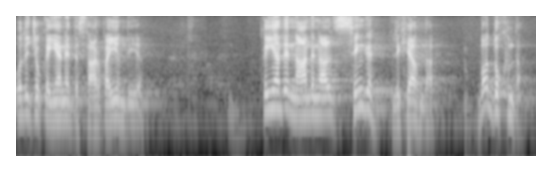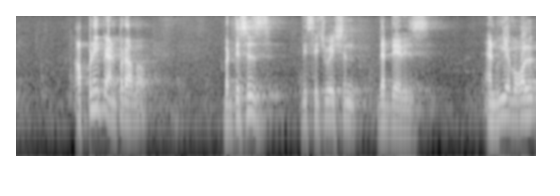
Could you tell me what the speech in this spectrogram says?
ਉਹਦੇ ਚੋਂ ਕਈਆਂ ਨੇ ਦਸਤਾਰ ਪਾਈ ਹੁੰਦੀ ਆ ਕਈਆਂ ਦੇ ਨਾਂ ਦੇ ਨਾਲ ਸਿੰਘ ਲਿਖਿਆ ਹੁੰਦਾ ਬਹੁਤ ਦੁੱਖ ਹੁੰਦਾ ਆਪਣੀ ਭੈਣ ਭਰਾ ਵਾ but this is the situation that there is and we have all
